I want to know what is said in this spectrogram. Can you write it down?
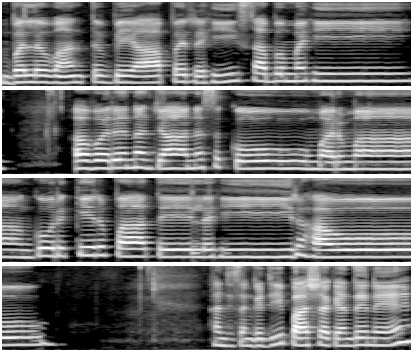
ਬਲਵੰਤ ਬਿਆਪ ਰਹੀ ਸਭ ਮਹੀ। ਅਵਰ ਨ ਜਾਣਸ ਕੋ ਮਰਮਾ, ਗੁਰ ਕਿਰਪਾ ਤੇ ਲਹੀ ਰਹਾਓ ਹਾਂਜੀ ਸੰਗਤ ਜੀ ਪਾਸ਼ਾ ਕਹਿੰਦੇ ਨੇ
